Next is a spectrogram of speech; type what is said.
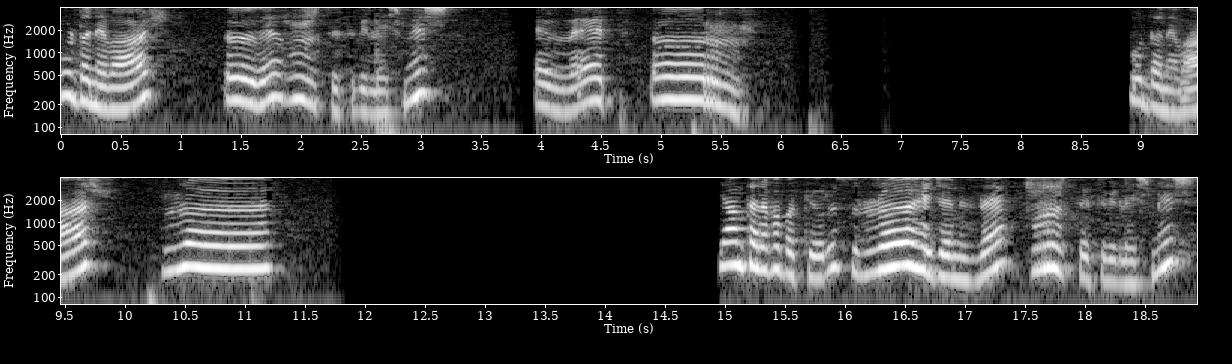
Burada ne var? Ö ve r sesi birleşmiş. Evet. Ör. Burada ne var? R. Yan tarafa bakıyoruz. R hecemizle r sesi birleşmiş.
